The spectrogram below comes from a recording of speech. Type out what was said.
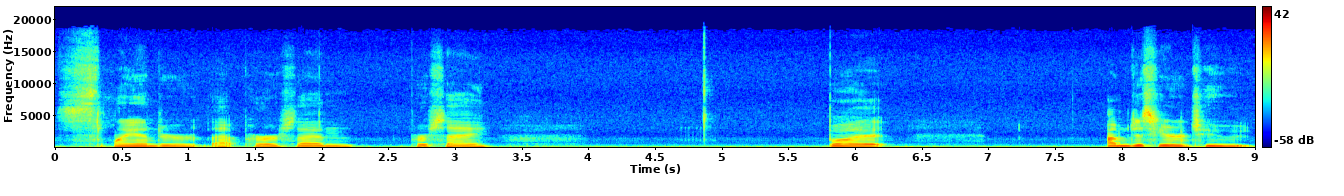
slander that person per se but I'm just here to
